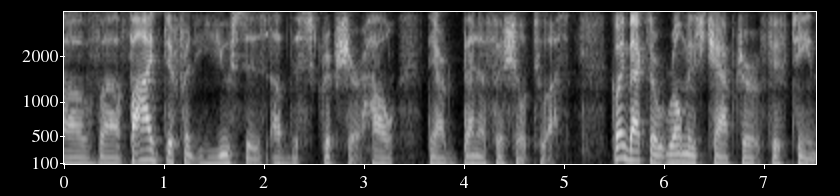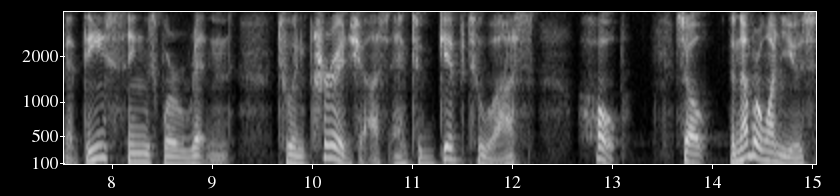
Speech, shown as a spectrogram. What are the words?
of uh, five different uses of the scripture, how they are beneficial to us. Going back to Romans chapter 15, that these things were written to encourage us and to give to us hope. So the number one use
